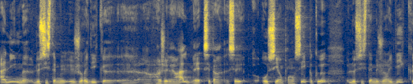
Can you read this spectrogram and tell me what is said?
anime le système juridique euh, en général, mais c'est aussi un principe que le système juridique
